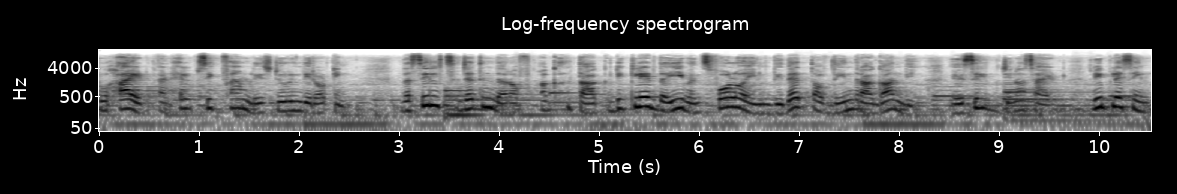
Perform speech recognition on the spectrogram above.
to hide and help Sikh families during the rioting. The Sikhs Jathedar of Akal Takht declared the events following the death of the Indira Gandhi a Sikh genocide, replacing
